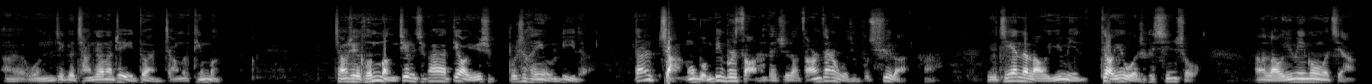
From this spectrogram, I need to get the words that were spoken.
啊，我们这个长江的这一段涨得挺猛，涨水很猛，这种情况下钓鱼是不是很有利的？但是涨，我们并不是早上才知道，早上在那我就不去了啊。有经验的老渔民钓鱼，我是个新手啊。老渔民跟我讲，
